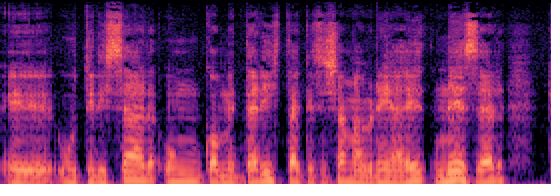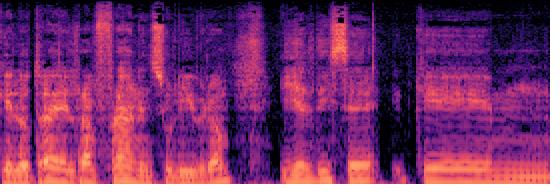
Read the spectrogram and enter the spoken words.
eh, utilizar un comentarista que se llama Brea Nezer, que lo trae el Rav Fran en su libro, y él dice que mm,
